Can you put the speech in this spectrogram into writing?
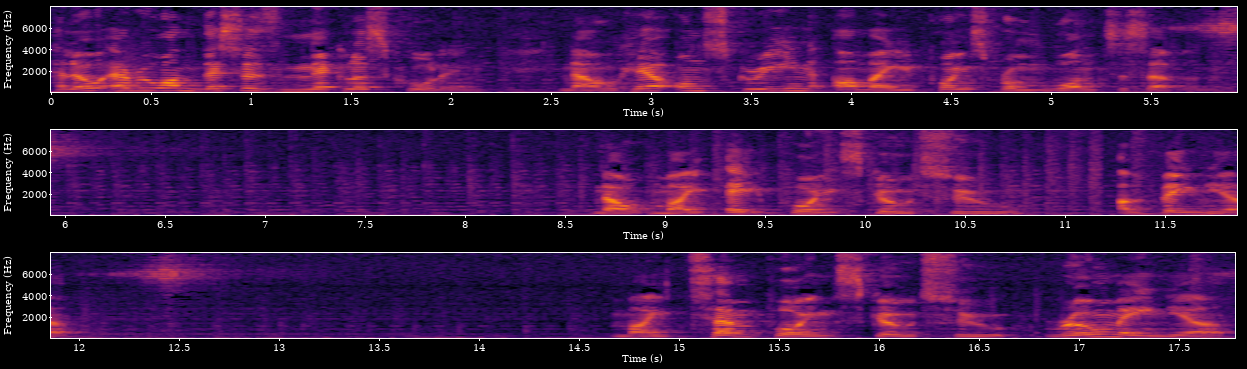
Hello everyone, this is Nicholas calling. Now here on screen are my points from 1 to 7. Now my 8 points go to Albania. My 10 points go to Romania.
